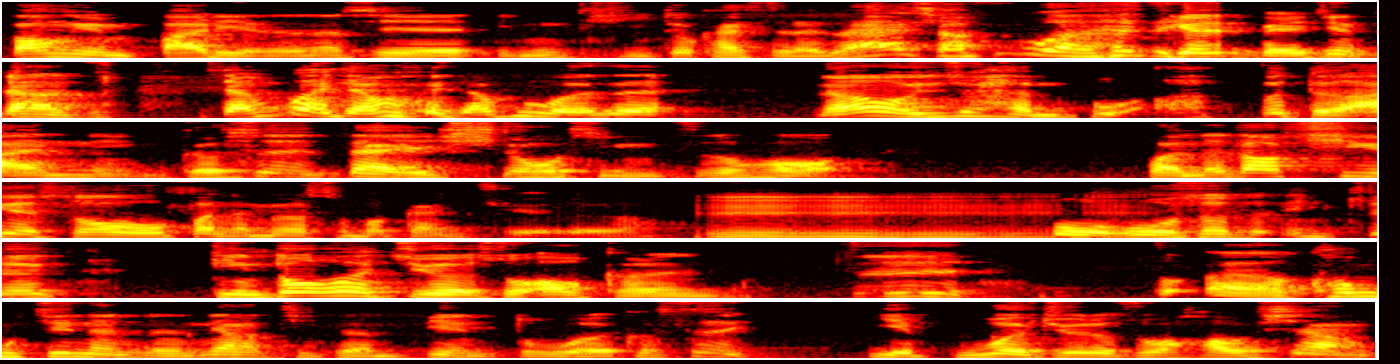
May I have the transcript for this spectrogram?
方圆百里的那些灵体都开始来说，哎，小富啊，这个每天这样子讲不完讲不完讲不完是，然后我就很不不得安宁。可是，在修行之后，反而到七月的时候，我反而没有什么感觉了。嗯嗯嗯，我我说的，就顶多会觉得说，哦，可能就是呃，空间的能量体可能变多了，可是也不会觉得说，好像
